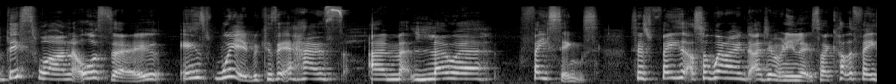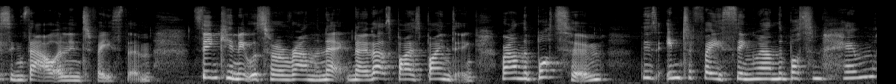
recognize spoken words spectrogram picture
This one also is weird because it has um, lower facings. So, face, so when I, I didn't really look, so I cut the facings out and interfaced them thinking it was for around the neck. No, that's bias binding. Around the bottom, there's interfacing around the bottom hem.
